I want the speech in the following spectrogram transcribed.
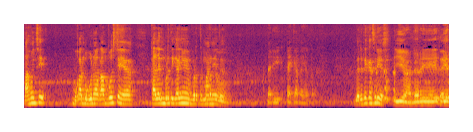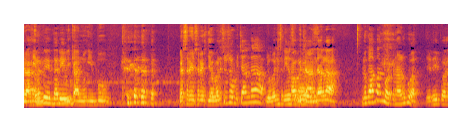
tahun sih? Bukan Bugunal Kampusnya ya. Kalian bertiganya yang bertemannya itu. Dari TK kayaknya pak. Dari TK serius? Iya, dari TK. dirahim Berarti dari- dikandung ibu. Gak serius-serius jawabannya serius apa bercanda? Jawabannya serius. Oh, serius. bercanda lah. Lu kapan baru kenal gua? Jadi pas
